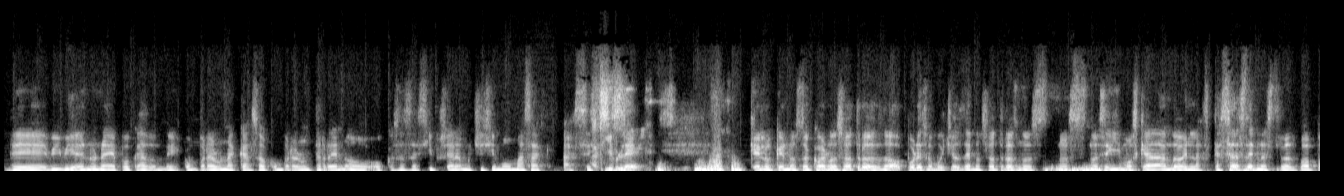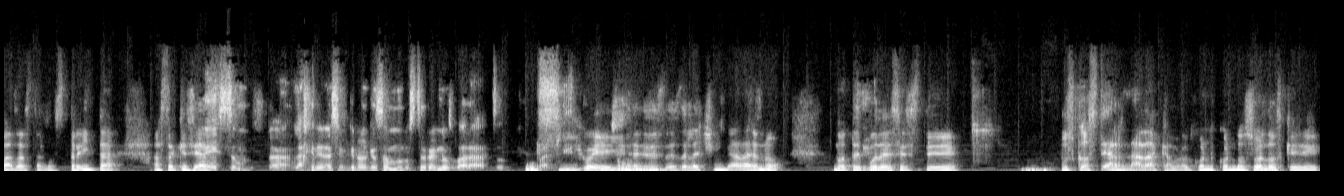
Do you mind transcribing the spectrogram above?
de vivir en una época donde comprar una casa o comprar un terreno o, cosas así pues era muchísimo más accesible, que lo que nos tocó a nosotros, ¿no? Por eso muchos de nosotros nos, seguimos quedando en las casas de nuestros papás hasta los 30, hasta que sea... Somos la, generación que no alcanzamos los terrenos baratos. Sí, güey, es, de la chingada, ¿no? No te puedes, este pues costear nada, cabrón, con, los sueldos que,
